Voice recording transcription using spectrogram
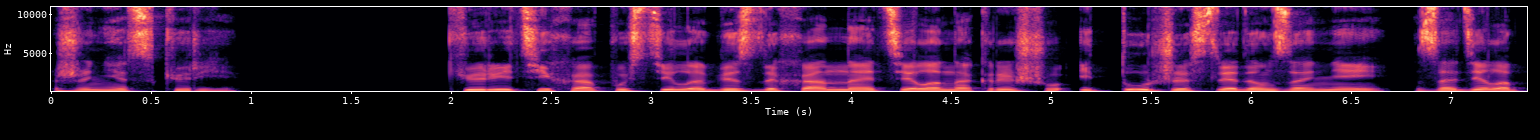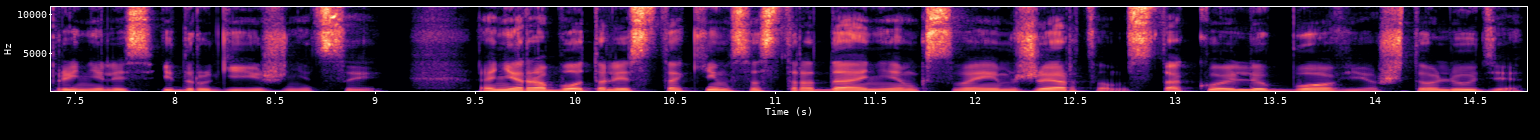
женец Кюри». Кюри тихо опустила бездыханное тело на крышу, и тут же следом за ней за дело принялись и другие жнецы. Они работали с таким состраданием к своим жертвам, с такой любовью, что люди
